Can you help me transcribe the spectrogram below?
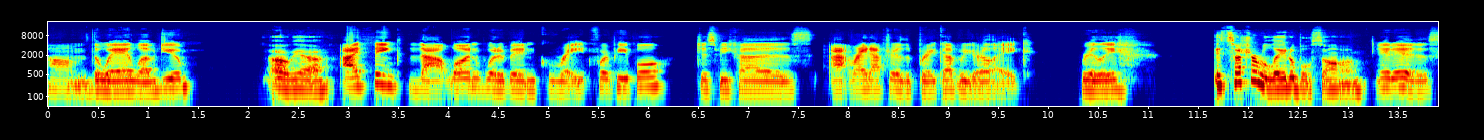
Um, The Way I Loved You. Oh, yeah. I think that one would have been great for people just because at, right after the breakup, you're like, really? It's such a relatable song. It is.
